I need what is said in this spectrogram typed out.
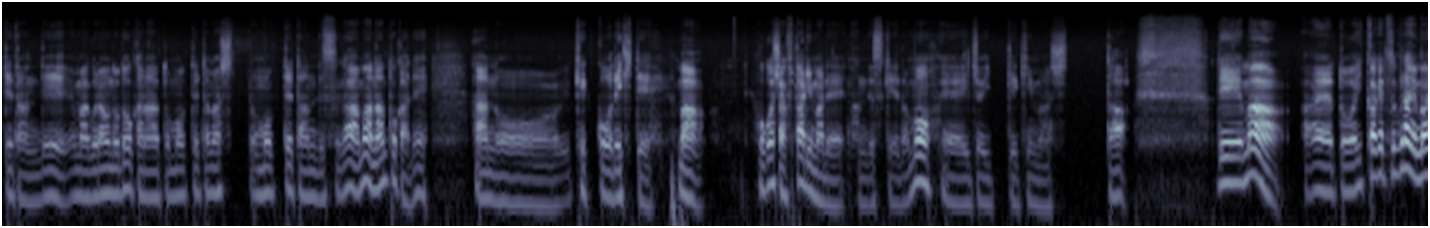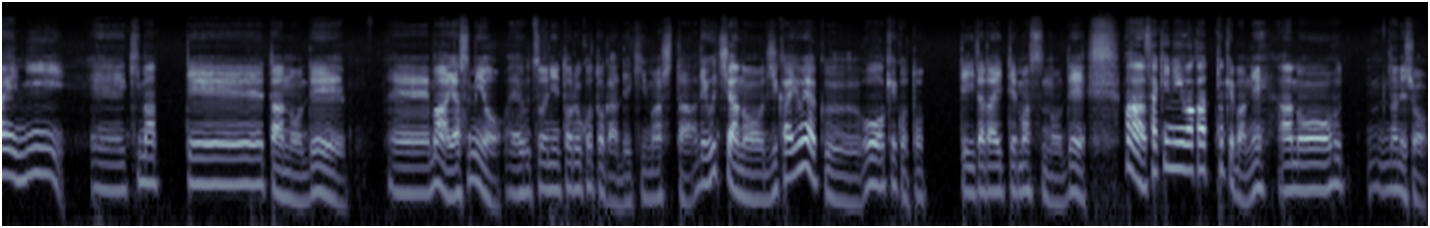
てたんで、まあ、グラウンドどうかなと思ってた思ってたんですがまあなんとかね、あのー、決行できてまあ保護者2人までなんですけれども、えー、一応行ってきました。でまあ、えーと、1ヶ月ぐらい前に、え、決まってたのでえー、まあ休みを普通に取ることができました。でうちあの次回予約を結構取っていただいてますのでまあ先に分かっとけばねあの何でしょ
